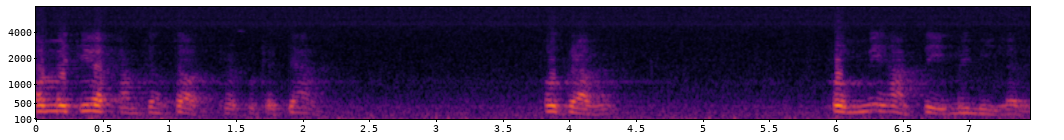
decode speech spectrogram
ถ้าไม่เชื่อคำสั่งสอนพระพุทธเจ้า พวกเราพรหมมิหารสีไม่มีเลย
